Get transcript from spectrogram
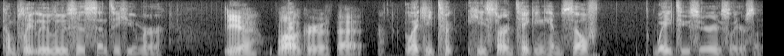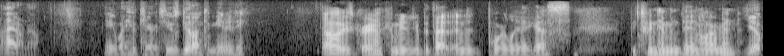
completely lose his sense of humor. Yeah, well, I'll agree with that. Like he took, he started taking himself way too seriously or something. I don't know. Anyway, who cares? He was good on Community. Oh, he's great on Community, but that ended poorly, I guess, between him and Dan Harmon. Yep.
